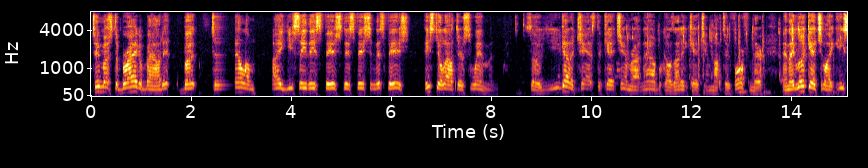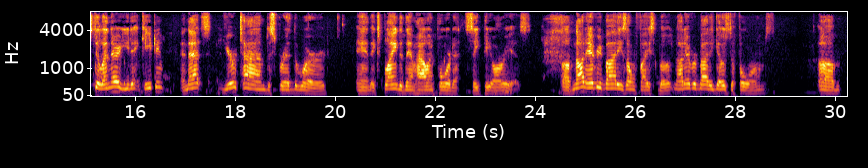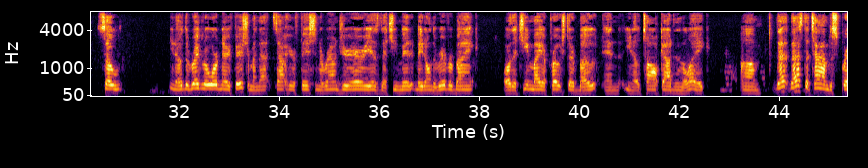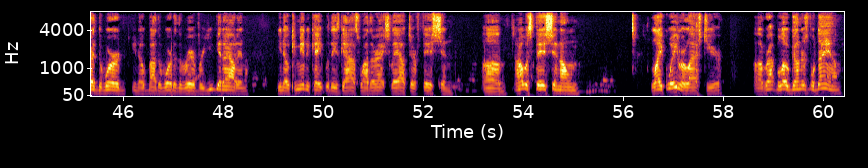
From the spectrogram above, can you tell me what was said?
too much to brag about it, but to tell them, hey, you see this fish, this fish, and this fish, he's still out there swimming. So you got a chance to catch him right now because I didn't catch him not too far from there. And they look at you like he's still in there, you didn't keep him, and that's your time to spread the word and explain to them how important CPR is. Uh, not everybody's on Facebook. Not everybody goes to forums. Um, so, you know, the regular ordinary fisherman that's out here fishing around your areas that you meet, meet on the riverbank or that you may approach their boat and you know talk out in the lake. Um, that that's the time to spread the word. You know, by the word of the river, you get out and you know communicate with these guys while they're actually out there fishing. Um, I was fishing on Lake Wheeler last year, uh, right below Guntersville Dam,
